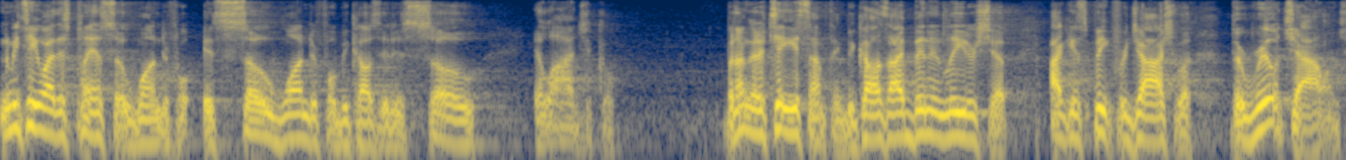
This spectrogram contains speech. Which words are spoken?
Let me tell you why this plan is so wonderful. It's so wonderful because it is so illogical. But I'm going to tell you something because I've been in leadership. I can speak for Joshua. The real challenge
